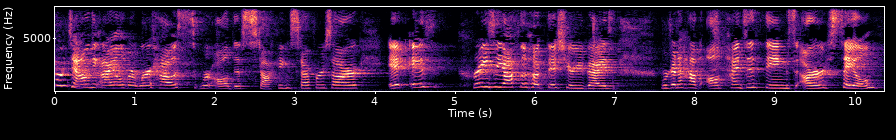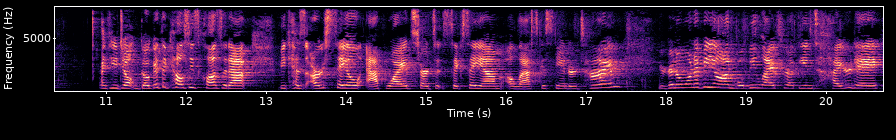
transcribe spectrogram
we're down the aisle of our warehouse where all the stocking stuffers are. It is crazy off the hook this year, you guys. We're gonna have all kinds of things. Our sale, if you don't, go get the Kelsi's Kloset app because our sale app-wide starts at 6 a.m. Alaska Standard Time. You're gonna wanna be on. We'll be live throughout the entire day,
